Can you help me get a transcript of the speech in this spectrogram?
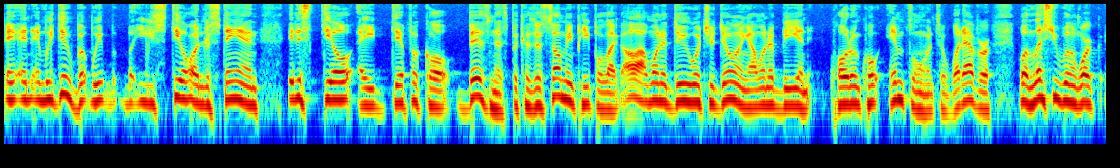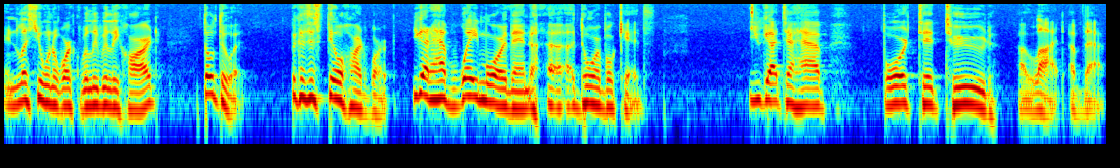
And, and, we do, but we but you still understand it is still a difficult business because there's so many people like, oh, I want to do what you're doing. I want to be an quote unquote influencer, whatever. Well, unless you want to work, unless you want to work really, really hard, don't do it because it's still hard work. You got to have way more than adorable kids. You got to have fortitude, a lot of that.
